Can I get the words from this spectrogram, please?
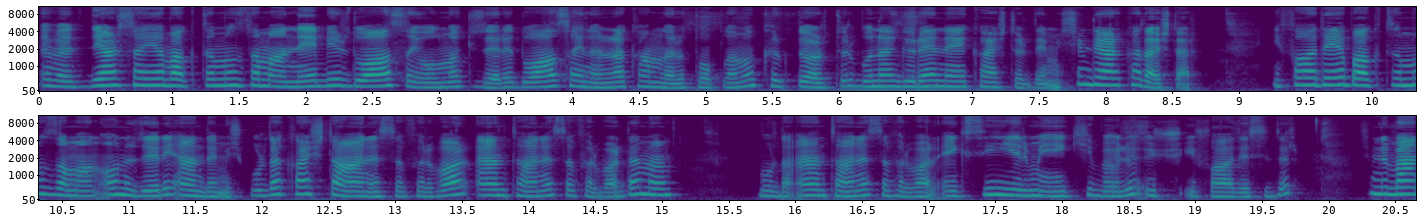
Evet diğer sayıya baktığımız zaman n bir doğal sayı olmak üzere doğal sayıların rakamları toplamı 44'tür. Buna göre n kaçtır demiş. Şimdi arkadaşlar ifadeye baktığımız zaman 10 üzeri n demiş. Burada kaç tane sıfır var? n tane sıfır var değil mi? Burada n tane sıfır var. Eksi 22 bölü 3 ifadesidir. Şimdi ben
